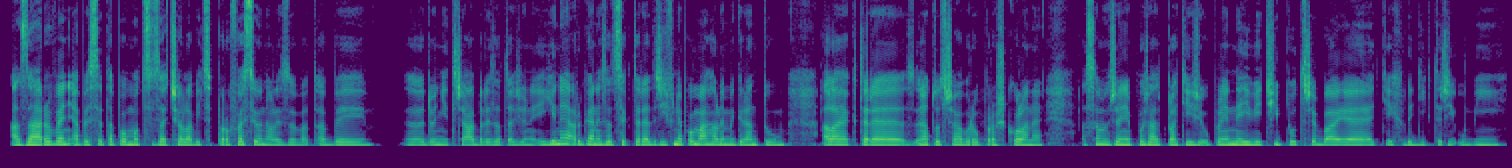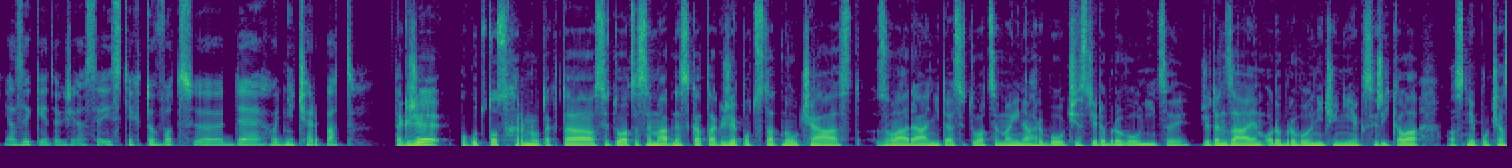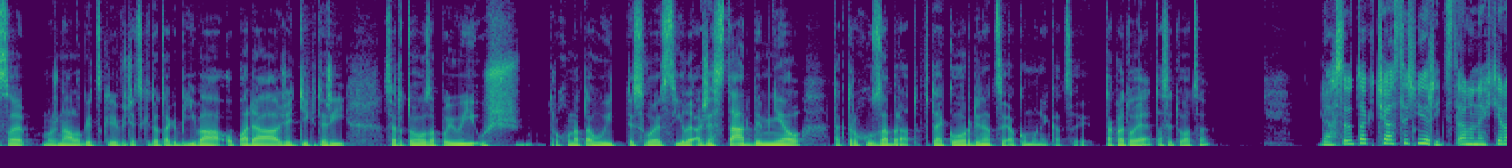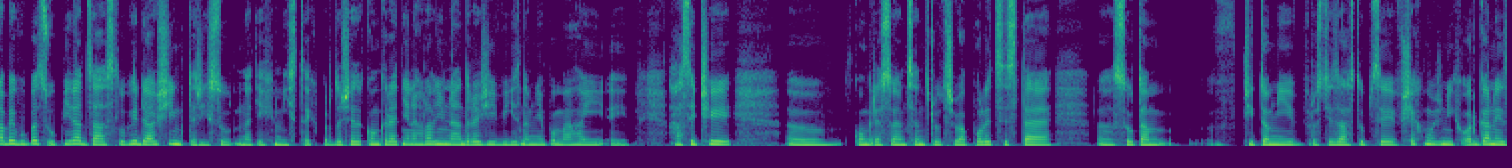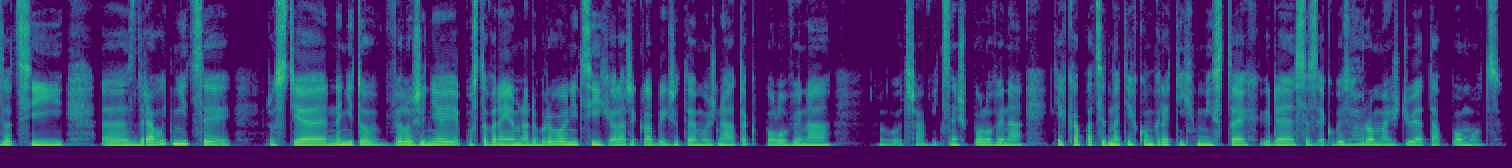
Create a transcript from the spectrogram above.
a zároveň, aby se ta pomoc začala víc profesionalizovat, aby Eh, do ní třeba byly zataženy i jiné organizace, které dřív nepomáhaly migrantům, ale které na to třeba budou proškolené. A samozřejmě pořád platí, že úplně největší potřeba je těch lidí, kteří umí jazyky, takže asi i z těchto vod eh, jde hodně čerpat. Takže pokud to schrnu, tak ta situace se má dneska tak, že podstatnou část zvládání té situace mají na hrbu čistě dobrovolníci, že ten zájem o dobrovolničení, jak si říkala, vlastně po čase, možná logicky, vždycky to tak bývá, opadá, že ti, kteří se do toho zapojují, už trochu natahují ty svoje síly a že stát by měl tak trochu zabrat v té koordinaci a komunikaci. Takhle to je, ta situace? Dá se to tak částečně říct, ale nechtěla bych vůbec upírat zásluhy dalším, kteří jsou na těch místech, protože konkrétně na hlavním nádraží významně pomáhají i hasiči, eh, v kongresovém centru třeba policisté, eh, jsou tam přítomní prostě zástupci všech možných organizací, eh, zdravotníci, prostě není to vyloženě postavené jenom na dobrovolnicích, ale řekla bych, že to je možná tak polovina nebo třeba víc než polovina těch kapacit na těch konkrétních místech, kde se jakoby zhromažďuje ta pomoc.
